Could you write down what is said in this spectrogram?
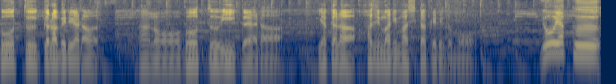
GoTo トラベルやら、あの GoTo イートやら、やから始まりましたけれども、ようやく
